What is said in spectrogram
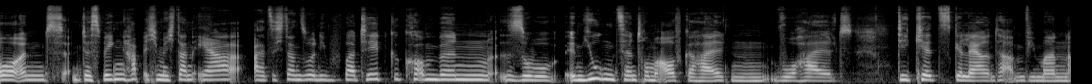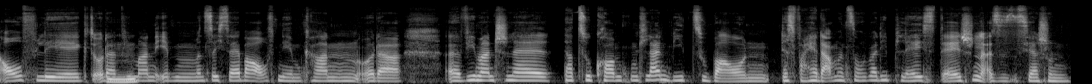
Und deswegen habe ich mich dann eher, als ich dann so in die Pubertät gekommen bin, so im Jugendzentrum aufgehalten, wo halt die Kids gelernt haben, wie man auflegt oder wie man eben sich selber aufnehmen kann oder äh, wie man schnell dazu kommt, einen kleinen Beat zu bauen. Das war ja damals noch über die Playstation, also es ist ja schon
